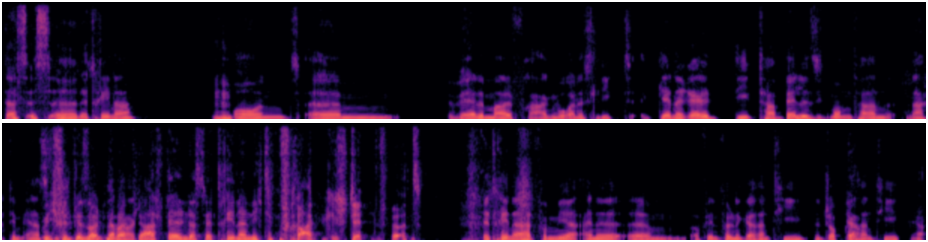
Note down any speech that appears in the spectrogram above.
Das ist äh, der Trainer. Mhm. Und ähm, werde mal fragen, woran es liegt. Generell, die Tabelle sieht momentan nach dem ersten. ich finde, wir sollten aber klarstellen, dass der Trainer nicht in Frage gestellt wird. Der Trainer hat von mir eine, ähm, auf jeden Fall eine Garantie, eine Jobgarantie. Ja.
